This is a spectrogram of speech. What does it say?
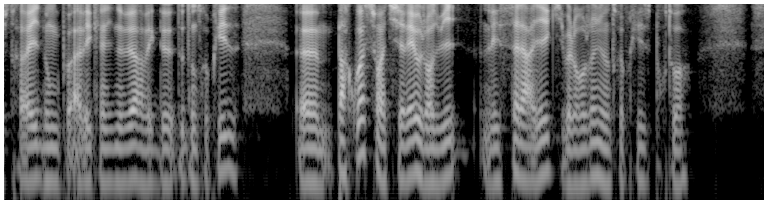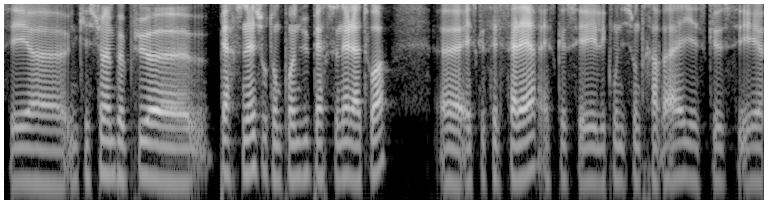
tu travailles donc avec lundi 9 avec d'autres entreprises. Euh, par quoi sont attirés aujourd'hui les salariés qui veulent rejoindre une entreprise pour toi? C'est euh, une question un peu plus euh, personnelle sur ton point de vue personnel à toi. Est-ce que c'est le salaire? Est-ce que c'est les conditions de travail? Est-ce que c'est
